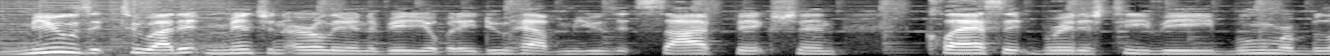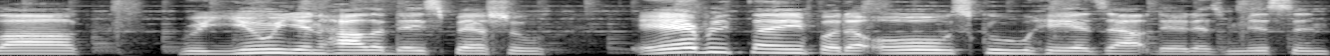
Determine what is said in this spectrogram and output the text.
music too. I didn't mention earlier in the video, but they do have music, sci fiction, classic British TV, boomer blog, reunion holiday specials, everything for the old school heads out there that's missing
